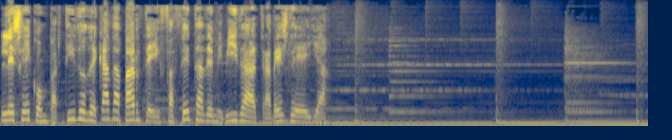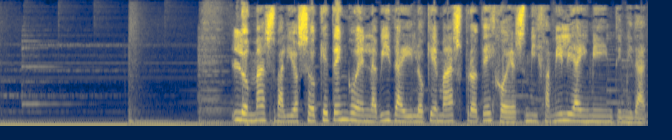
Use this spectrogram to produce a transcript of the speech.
Les he compartido de cada parte y faceta de mi vida a través de ella. Lo más valioso que tengo en la vida y lo que más protejo es mi familia y mi intimidad,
